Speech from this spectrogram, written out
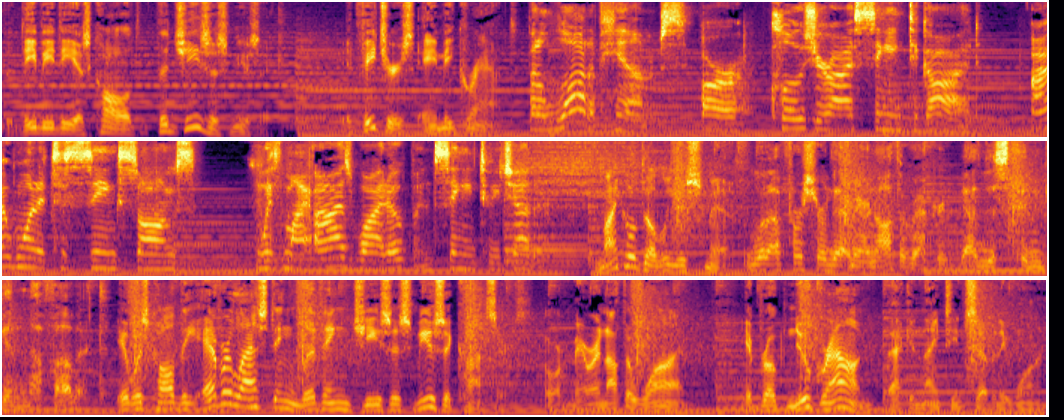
The DVD is called The Jesus Music. It features Amy Grant. But a lot of hymns are close your eyes singing to God. I wanted to sing songs with my eyes wide open, singing to each other. Michael W. Smith. When I first heard that Maranatha record, I just couldn't get enough of it. It was called the Everlasting Living Jesus Music Concert, or Maranatha One. It broke new ground back in 1971.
